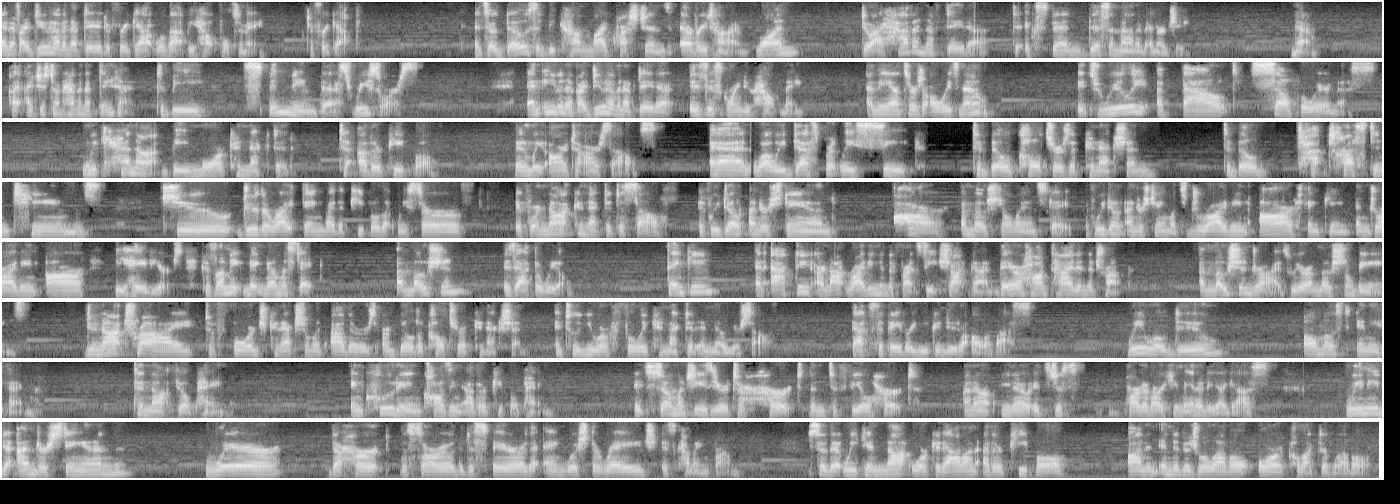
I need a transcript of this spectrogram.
And if I do have enough data to freak out, will that be helpful to me to freak out? And so those have become my questions every time. One, do I have enough data to expend this amount of energy? No, I, I just don't have enough data to be spending this resource. And even if I do have enough data, is this going to help me? And the answer is always no. It's really about self awareness. We cannot be more connected to other people than we are to ourselves. And while we desperately seek to build cultures of connection, to build t- trust in teams, to do the right thing by the people that we serve, if we're not connected to self, if we don't understand our emotional landscape, if we don't understand what's driving our thinking and driving our behaviors, because let me make no mistake, emotion is at the wheel. Thinking and acting are not riding in the front seat shotgun, they are hogtied in the trunk. Emotion drives, we are emotional beings. Do not try to forge connection with others or build a culture of connection until you are fully connected and know yourself. That's the favor you can do to all of us. we will do almost anything to not feel pain, including causing other people pain. It's so much easier to hurt than to feel hurt. I don't, you know, it's just part of our humanity, I guess. We need to understand where the hurt, the sorrow, the despair, the anguish, the rage is coming from so that we can not work it out on other people on an individual level or a collective level.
